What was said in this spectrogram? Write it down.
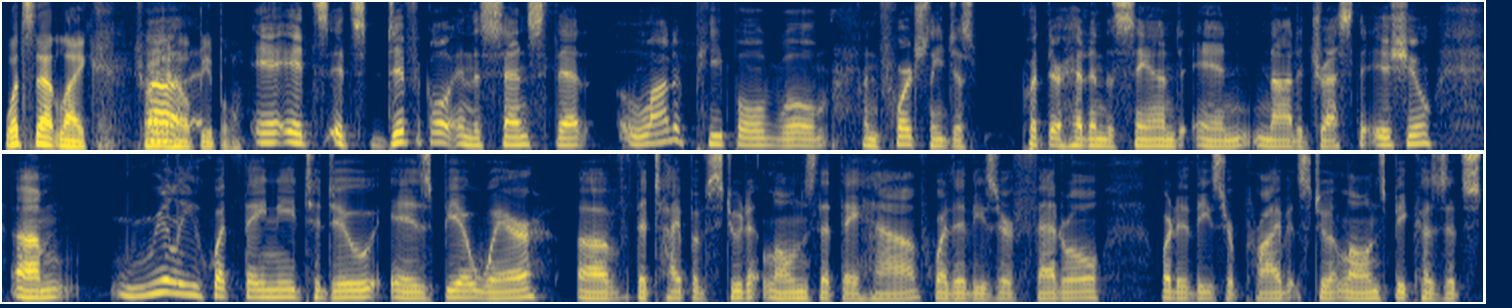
What's that like trying uh, to help people? It's it's difficult in the sense that a lot of people will unfortunately just put their head in the sand and not address the issue. Um, really, what they need to do is be aware of the type of student loans that they have, whether these are federal, whether these are private student loans, because it's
